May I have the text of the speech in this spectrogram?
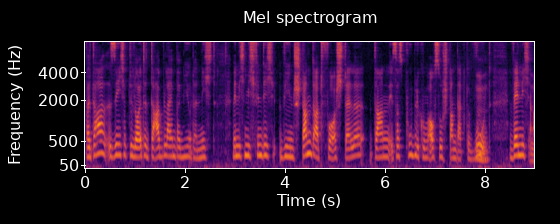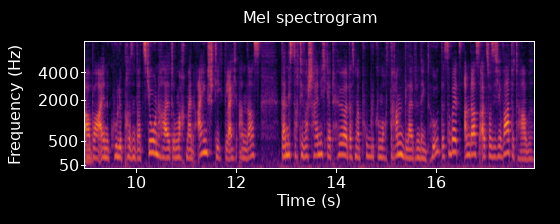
Weil da sehe ich, ob die Leute da bleiben bei mir oder nicht. Wenn ich mich, finde ich, wie ein Standard vorstelle, dann ist das Publikum auch so Standard gewohnt. Mhm. Wenn ich mhm. aber eine coole Präsentation halte und mache meinen Einstieg gleich anders, dann ist doch die Wahrscheinlichkeit höher, dass mein Publikum auch dran bleibt und denkt, das ist aber jetzt anders, als was ich erwartet habe.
